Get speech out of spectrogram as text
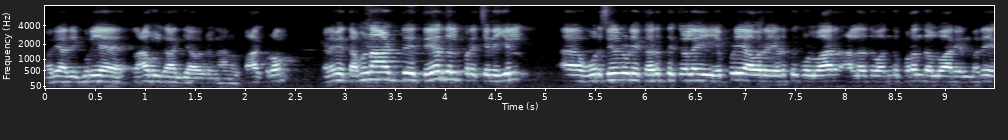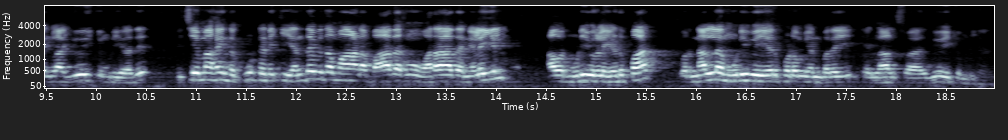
மரியாதைக்குரிய ராகுல் காந்தி அவர்கள் நாங்கள் பார்க்கிறோம். எனவே தமிழ்நாட்டு தேர்தல் பிரச்சனையில் ஒரு சிலருடைய கருத்துக்களை எப்படி அவர் எடுத்துக்கொள்வார் அல்லது வந்து புறந்தள்வார் என்பதை எங்களால் யூகிக்க முடிகிறது. நிச்சயமாக இந்த கூட்டணிக்கு எந்த விதமான பாதகமும் வராத நிலையில் அவர் முடிவுகளை எடுப்பார். ஒரு நல்ல முடிவு ஏற்படும் என்பதை எங்களால் சுவ- யூகிக்க முடிகிறது.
